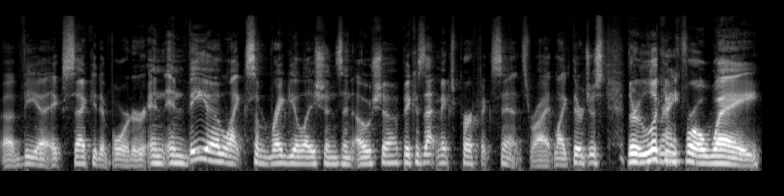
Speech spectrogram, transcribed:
uh, via executive order and and via like some regulations in OSHA because that makes perfect sense, right? Like they're just they're looking Right. for a way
